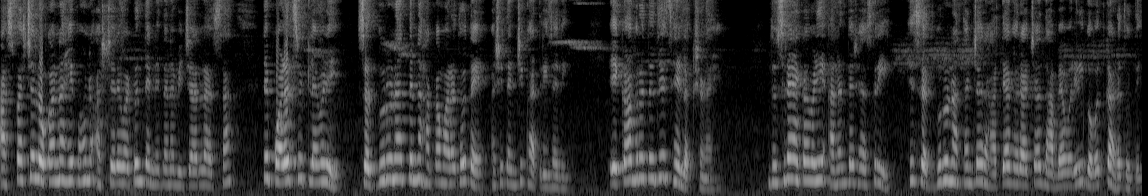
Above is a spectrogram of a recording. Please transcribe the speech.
आसपासच्या लोकांना हे पाहून आश्चर्य वाटून त्यांनी त्यांना विचारलं असता ते पळत सुटल्यावेळी सद्गुरुनाथ त्यांना हाका मारत होते अशी त्यांची खात्री झाली. एकाग्रतेचेच हे लक्षण आहे. दुसऱ्या एका वेळी शास्त्री हे सद्गुरुनाथांच्या राहत्या घराच्या धाब्यावरील गवत काढत होते.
